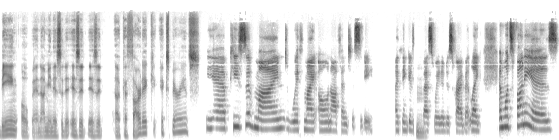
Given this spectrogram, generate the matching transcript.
being open? I mean, is it is it is it a cathartic experience? Yeah, peace of mind with my own authenticity. I think is hmm. the best way to describe it. Like, and what's funny is,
